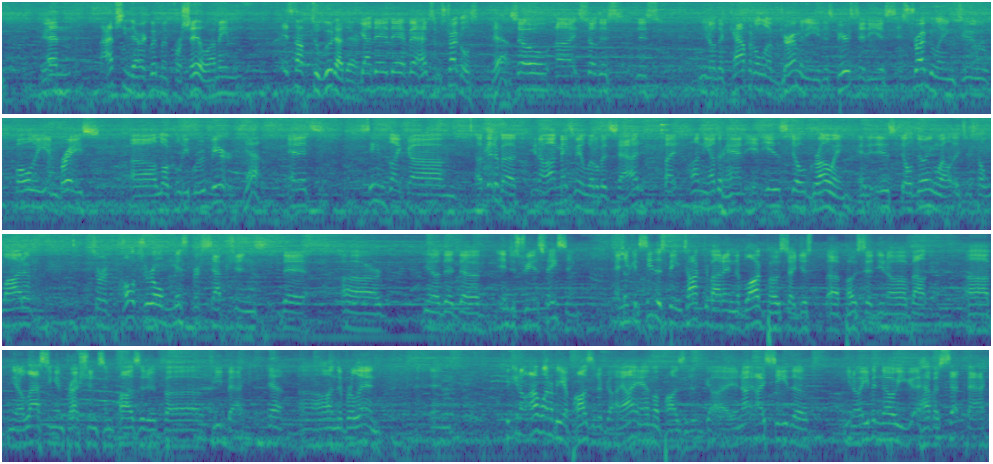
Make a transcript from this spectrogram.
Yeah. and I've seen their equipment for sale. I mean, it's not too good out there. Yeah, they, they have had some struggles. Yeah. So uh, so this this you know the capital of Germany, this beer city, is struggling to fully embrace uh, locally brewed beer, Yeah. and it's seems like um, a bit of a you know it makes me a little bit sad. But on the other hand, it is still growing and it is still doing well. It's just a lot of sort of cultural misperceptions that are you know that the industry is facing. And you can see this being talked about in the blog post I just uh, posted, you know, about uh, you know lasting impressions and positive uh, feedback Yeah. uh, on the Berlin. And but, you know, I want to be a positive guy. I am a positive guy, and I, I see the, you know, even though you have a setback,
